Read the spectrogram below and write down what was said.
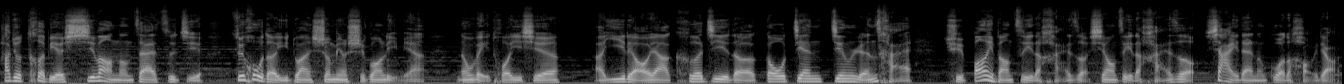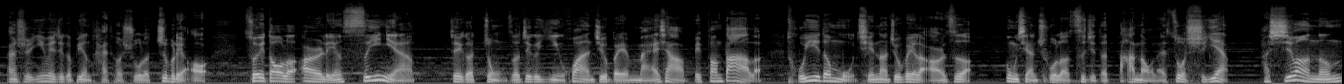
他就特别希望能在自己最后的一段生命时光里面，能委托一些。啊，医疗呀，科技的高尖精人才去帮一帮自己的孩子，希望自己的孩子下一代能过得好一点。但是因为这个病太特殊了，治不了，所以到了二零四一年，这个种子这个隐患就被埋下，被放大了。图一的母亲呢，就为了儿子贡献出了自己的大脑来做实验，他希望能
